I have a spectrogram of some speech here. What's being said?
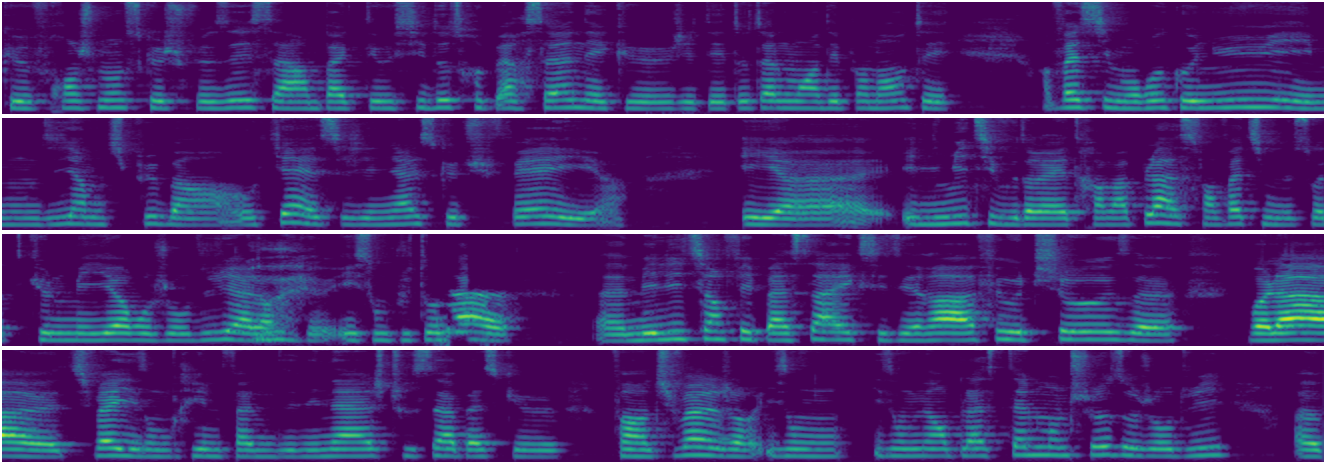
que franchement ce que je faisais ça a impacté aussi d'autres personnes et que j'étais totalement indépendante et en fait ils m'ont reconnu et ils m'ont dit un petit peu ben ok c'est génial ce que tu fais et euh, et, euh, et limite ils voudraient être à ma place. En fait ils me souhaitent que le meilleur aujourd'hui alors qu'ils sont plutôt là euh, Mélie, tiens, fais pas ça, etc. Fais autre chose. Euh, voilà, euh, tu vois, ils ont pris une femme de ménage, tout ça, parce que, enfin, tu vois, genre, ils ont, ils ont mis en place tellement de choses aujourd'hui euh,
